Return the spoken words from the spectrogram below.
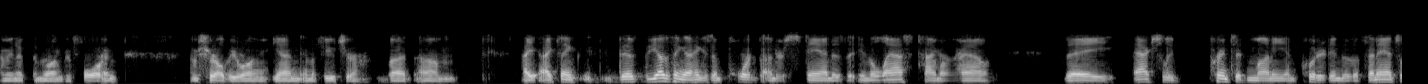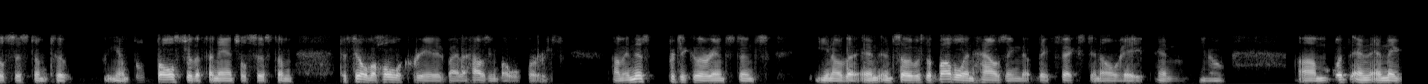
I mean, I've been wrong before, and I'm sure I'll be wrong again in the future. But um, I, I think the, the other thing I think is important to understand is that in the last time around, they actually printed money and put it into the financial system to you know bolster the financial system to fill the hole created by the housing bubble burst. Um, in this particular instance, you know, the, and, and so it was the bubble in housing that they fixed in 08 and, you know, um, and, and they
